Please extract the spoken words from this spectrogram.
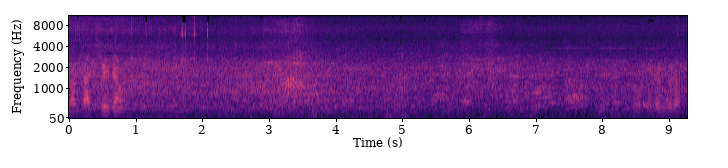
ഇതൊക്കെ ബാക്ക് സ്ട്രീറ്റാണ് റോഡിലൊരു വരാത്ത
